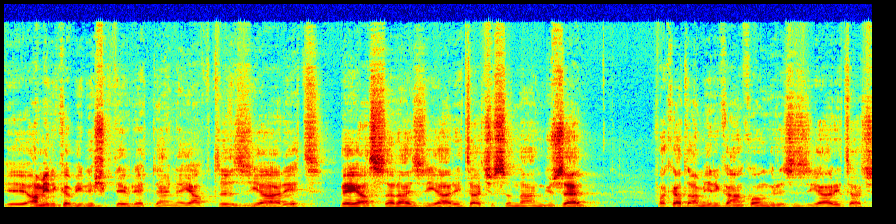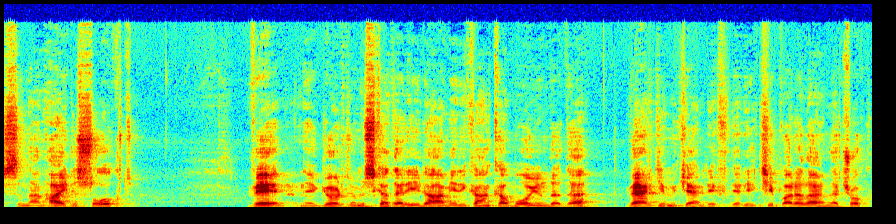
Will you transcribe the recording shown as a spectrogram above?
e, Amerika Birleşik Devletleri'ne yaptığı ziyaret, Beyaz Saray ziyareti açısından güzel, fakat Amerikan Kongresi ziyareti açısından hayli soğuktu. Ve e, gördüğümüz kadarıyla Amerikan kamuoyunda da vergi mükellefleri ki paralarına çok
